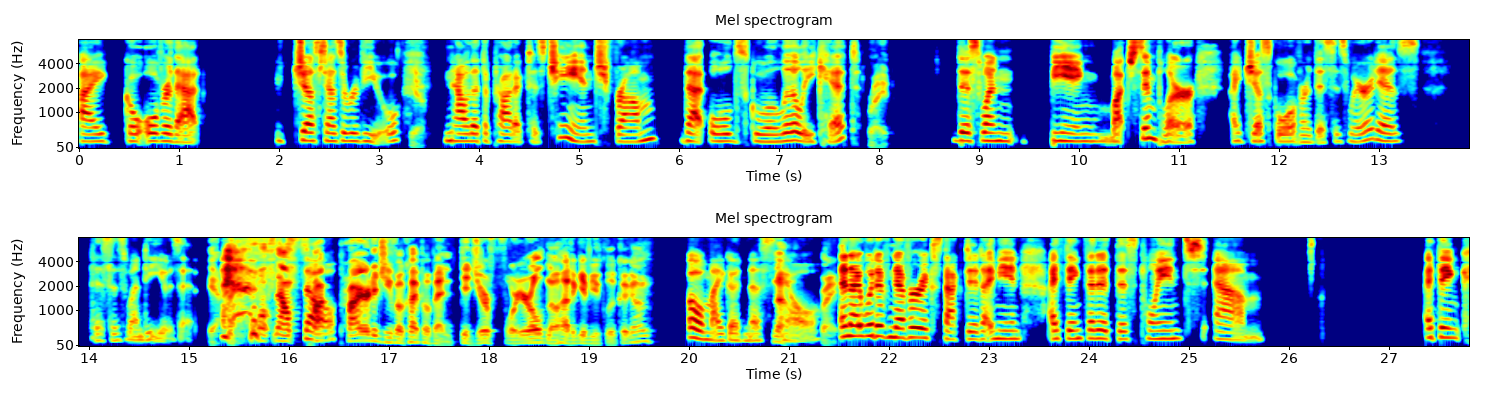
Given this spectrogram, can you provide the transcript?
I go over that just as a review. Yeah. Now that the product has changed from that old school Lilly kit, right? this one being much simpler, I just go over this is where it is. This is when to use it. Yeah. Well, now pri- So- prior to Gvoke HypoPen, did your four year old know how to give you glucagon? Oh my goodness, No, no. right. And I would have never expected. I mean, I think that at this point, um, I think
